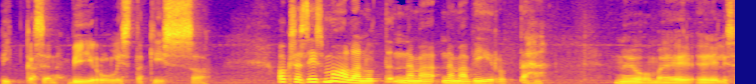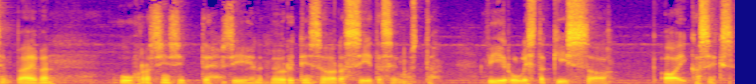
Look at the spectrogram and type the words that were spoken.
pikkasen viirullista kissaa. Onko sä siis maalannut nämä, nämä viirut tähän? No joo, mä e- eilisen päivän uhrasin sitten siihen, että mä yritin saada siitä semmoista viirullista kissaa aikaiseksi.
